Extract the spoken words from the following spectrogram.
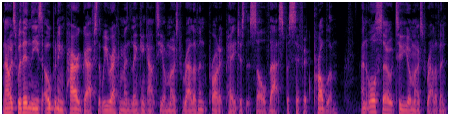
Now, it's within these opening paragraphs that we recommend linking out to your most relevant product pages that solve that specific problem, and also to your most relevant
